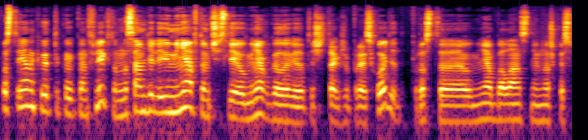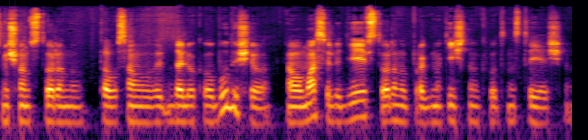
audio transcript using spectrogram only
постоянно какой-то такой конфликт, он на самом деле и у меня в том числе, у меня в голове голове точно так же происходит, просто у меня баланс немножко смещен в сторону того самого далекого будущего, а у массы людей в сторону прагматичного какого-то настоящего.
